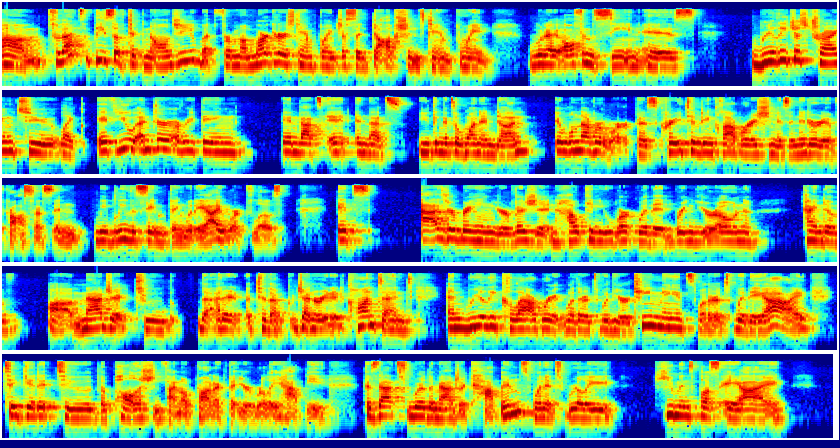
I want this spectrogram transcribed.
Um, so that's a piece of technology, but from a marketer standpoint, just adoption standpoint, what I often seen is really just trying to like if you enter everything and that's it and that's you think it's a one and done it will never work because creativity and collaboration is an iterative process and we believe the same thing with ai workflows it's as you're bringing your vision how can you work with it? Bring your own kind of uh, magic to the edit to the generated content and really collaborate whether it's with your teammates whether it's with ai to get it to the polished and final product that you're really happy. Because that's where the magic happens when it's really humans plus ai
